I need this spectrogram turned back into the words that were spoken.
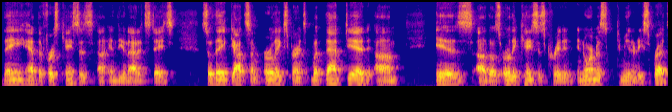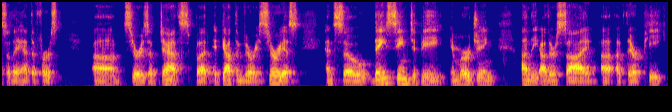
they had the first cases uh, in the United States. So they got some early experience. What that did um, is uh, those early cases created enormous community spread. So they had the first um, series of deaths, but it got them very serious. And so they seem to be emerging on the other side uh, of their peak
